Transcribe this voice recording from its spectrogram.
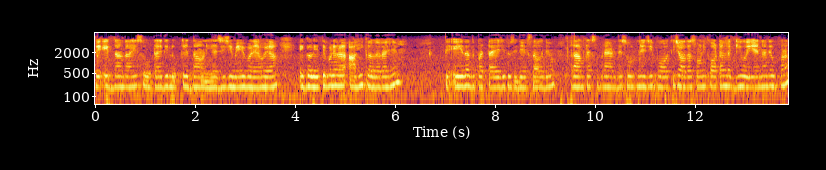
ਤੇ ਇਦਾਂ ਦਾ ਇਹ ਸੂਟ ਆ, ਇਹਦੀ ਲੁੱਕ ਇਦਾਂ ਆਉਣੀ ਹੈ ਜੀ, ਜਿਵੇਂ ਇਹ ਬਣਿਆ ਹੋਇਆ, ਇਹ ਗਲੇ ਤੇ ਬਣਿਆ ਹੋਇਆ, ਆਹੀ ਕਲਰ ਆ ਇਹ। ਤੇ ਇਹਦਾ ਦੁਪੱਟਾ ਹੈ ਜੀ ਤੁਸੀਂ ਦੇਖ ਸਕਦੇ ਹੋ, ਰਾਮਟੈਕਸ ਬ੍ਰਾਂਡ ਦੇ ਸੂਟ ਨੇ ਜੀ, ਬਹੁਤ ਹੀ ਜ਼ਿਆਦਾ ਸੋਹਣੀ ਕਾਟਨ ਲੱਗੀ ਹੋਈ ਹੈ ਇਹਨਾਂ ਦੇ ਉੱਪਰ।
